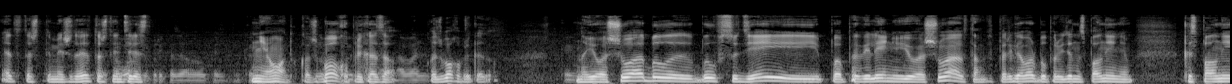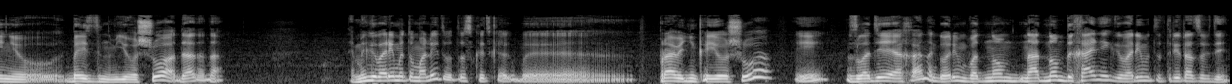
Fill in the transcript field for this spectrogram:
Это то, что ты имеешь в виду, это то, что Он интересно. приказал его казнить. Не, он, Кодж Ну, Богу а приказал. Валь- Кодж Богу приказал. Но Иошуа был, был в суде, и по повелению Иошуа, там приговор был проведен исполнением, к исполнению Бейздином Иошуа, да-да-да. И мы говорим эту молитву, так сказать, как бы э, праведника Иошуа и злодея Ахана говорим в одном, на одном дыхании, говорим это три раза в день.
